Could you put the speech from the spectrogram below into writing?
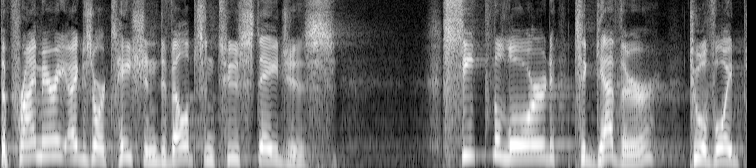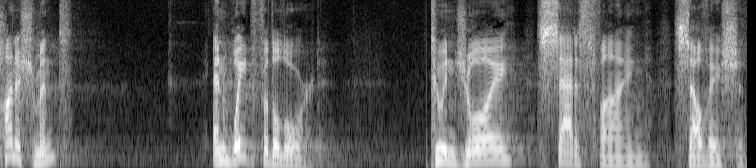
The primary exhortation develops in two stages seek the Lord together to avoid punishment, and wait for the Lord to enjoy satisfying salvation.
